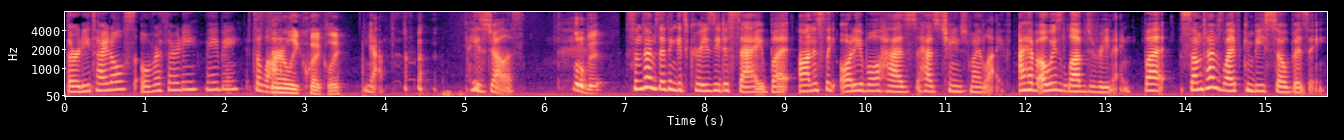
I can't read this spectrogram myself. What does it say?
30 titles, over 30 maybe. It's a lot. Fairly quickly. Yeah. He's jealous. A little bit. Sometimes I think it's crazy to say, but honestly Audible has has changed my life. I have always loved reading, but sometimes life can be so busy.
